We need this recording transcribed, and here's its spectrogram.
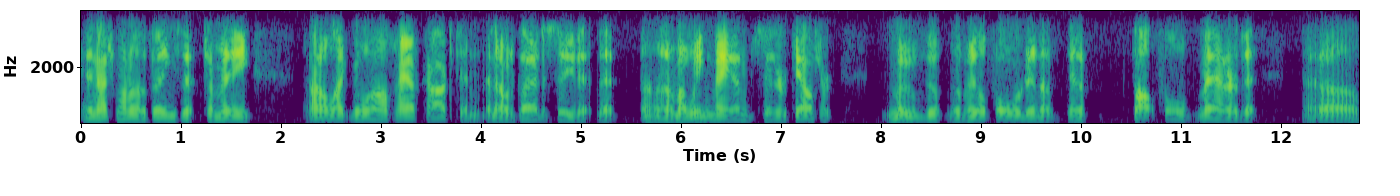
and that's one of the things that, to me, I don't like going off half-cocked, and, and I was glad to see that, that uh, my wingman, Senator Cowsert, moved the, the bill forward in a, in a thoughtful manner that uh,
